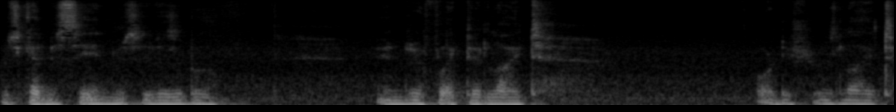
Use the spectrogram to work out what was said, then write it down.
which can be seen which is visible in reflected light or diffuse light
